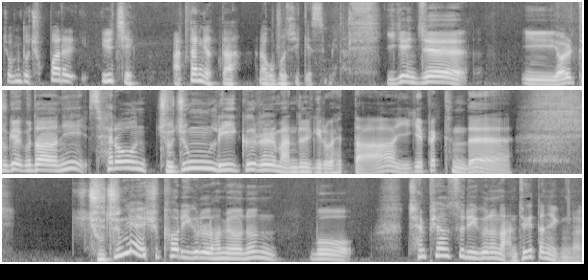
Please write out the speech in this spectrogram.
좀 더 촉발을 일찍 앞당겼다라고 볼 수 있겠습니다. 이게 이제 이 12개 구단이 새로운 주중 리그를 만들기로 했다. 이게 팩트인데 주중에 슈퍼리그를 하면은 뭐 챔피언스 리그는 안 되겠다는 얘기인가요?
